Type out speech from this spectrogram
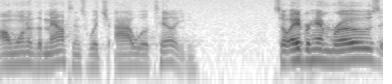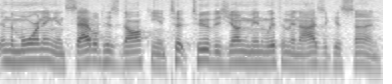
on one of the mountains which I will tell you. So Abraham rose in the morning and saddled his donkey and took two of his young men with him and Isaac his son.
